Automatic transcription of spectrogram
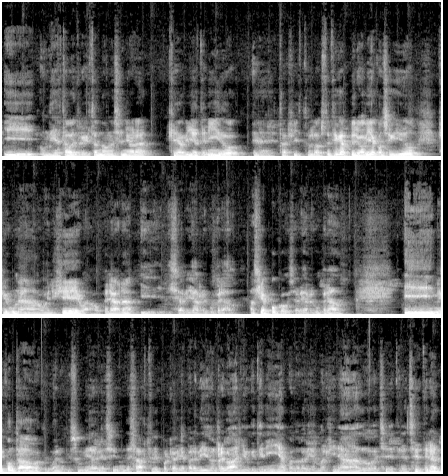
Y un día estaba entrevistando a una señora que había tenido eh, esta fístula obstétrica, pero había conseguido que una ONG operara y, y se había recuperado hacía poco que se había recuperado, y me contaba que, bueno, que su vida había sido un desastre porque había perdido el rebaño que tenía cuando la habían marginado, etcétera, etcétera,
